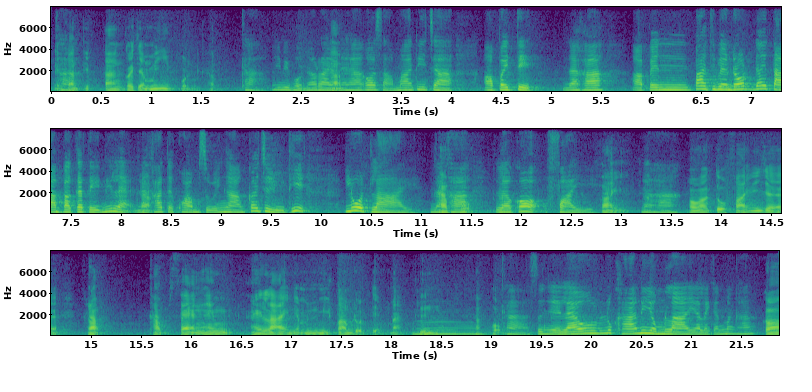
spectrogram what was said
ในค่ะการติดตั้งก็จะไม่มีผลครับ ค่ะไม่มีผลอะไรครับนะคะก็สามารถที่จะเอาไปติดนะคะอ่าเป็นป้ายทะเบียนรถได้ตามปกตินี่แหละนะครัคะบแต่ความสวยงามก็จะอยู่ที่ลวดลายนะครัคะบผมครับแล้วก็ไฟไฟครับนะคะเพราะว่าตัวไฟนี่จะขับขับแสงให้ให้ลายเนี่ยมันมีความโดดเด่นมากขึ้นอืมครับผมค่ะส่วนใหญ่แล้วลูกค้านิยมลายอะไรกันบ้างคะก็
